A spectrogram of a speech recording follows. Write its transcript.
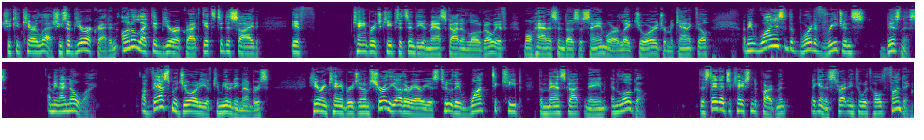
she could care less. She's a bureaucrat. An unelected bureaucrat gets to decide if Cambridge keeps its Indian mascot and logo, if Mohonasen does the same, or Lake George or Mechanicville. I mean, why is it the Board of Regents' business? I mean, I know why. A vast majority of community members here in Cambridge, and I'm sure the other areas too, they want to keep the mascot name and logo. The state education department, again, is threatening to withhold funding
